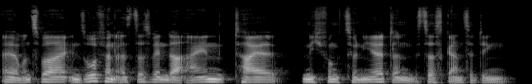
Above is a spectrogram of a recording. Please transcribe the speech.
Äh, und zwar insofern, als dass wenn da ein Teil nicht funktioniert, dann ist das ganze Ding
